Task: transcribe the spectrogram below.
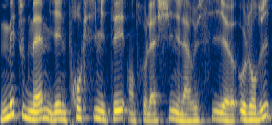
Mais tout de même, il y a une proximité entre la Chine et la Russie aujourd'hui,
